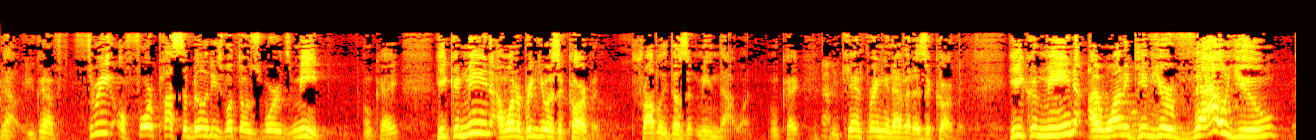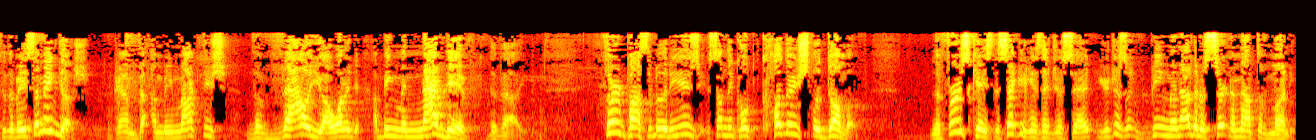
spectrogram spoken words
Now, you can have three or four possibilities what those words mean. Okay? He could mean, I want to bring you as a carbon. Probably doesn't mean that one. Okay? You can't bring an Evid as a carbon. He could mean, I want to give your value to the base of Migdash. Okay? I'm, I'm being makdish the value. I want to, I'm being menadiv the value. Third possibility is something called Kodesh Ladamov. In the first case, the second case I just said, you're just being made out of a certain amount of money.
